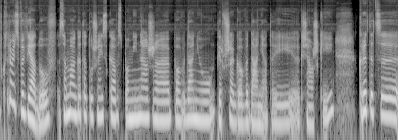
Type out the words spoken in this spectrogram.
W którymś z wywiadów sama Agata Tuszyńska wspomina, że po wydaniu pierwszego wydania tej książki krytycy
